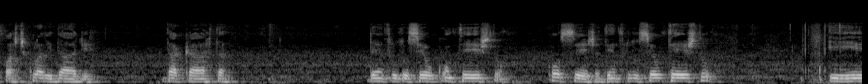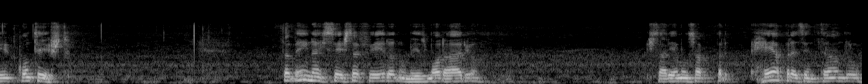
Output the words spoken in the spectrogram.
particularidades da carta dentro do seu contexto, ou seja, dentro do seu texto e contexto. Também na sexta-feira, no mesmo horário, estaremos reapresentando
